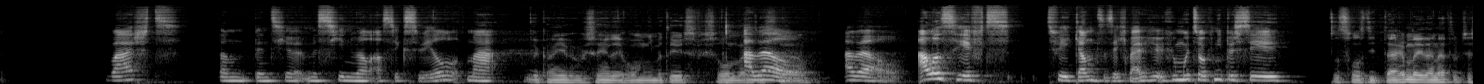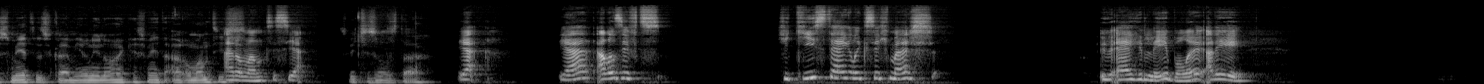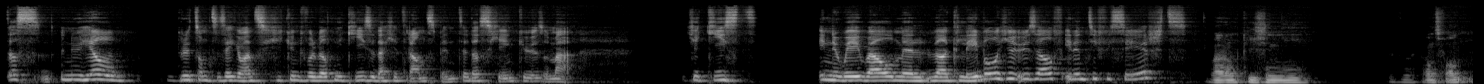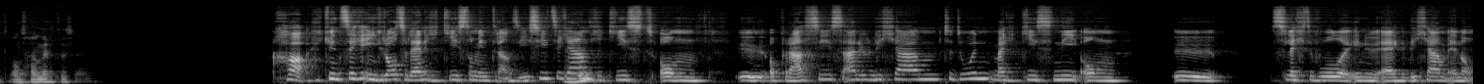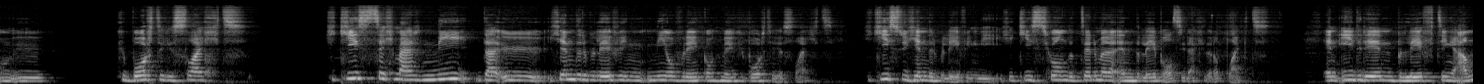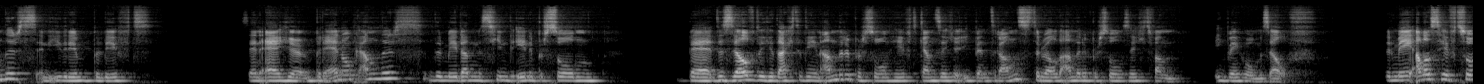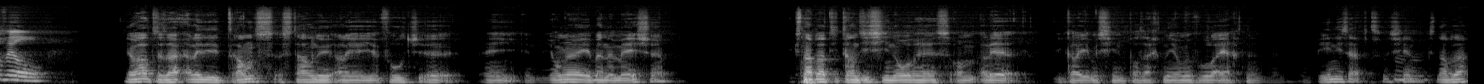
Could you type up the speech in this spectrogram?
waart, dan ben je misschien wel asexueel. Maar Dan kan je even goed zeggen dat je gewoon niet met deze persoon bent. ah dus, wel, ja. ah wel, alles heeft twee kanten, zeg maar. Je, je moet ook niet per se Dat is zoals die term dat je daarnet hebt gesmeten, dus ik ga hem hier nu nog een keer smeten, aromantisch. aromantisch, ja. Een beetje zoals dat. Ja. Ja, alles heeft... Je kiest eigenlijk, zeg maar, je eigen label. Hè. Allee, dat is nu heel brut om te zeggen, want je kunt bijvoorbeeld niet kiezen dat je trans bent. Hè. Dat is geen keuze, maar je kiest in a way wel met welk label je jezelf identificeert. Waarom kies je niet voor transvan- transgender te zijn? Ha, je kunt zeggen in grote lijnen, je kiest om in transitie te gaan. Je kiest om je operaties aan je lichaam te doen. Maar je kiest niet om je slecht te voelen in je eigen lichaam en om je geboortegeslacht... Je kiest zeg maar niet dat je genderbeleving niet overeenkomt met je geboortegeslacht. Je kiest je genderbeleving niet. Je kiest gewoon de termen en de labels die dat je erop plakt. En iedereen beleeft dingen anders en iedereen beleeft zijn eigen brein ook anders. Daarmee dat misschien de ene persoon bij dezelfde gedachte die een andere persoon heeft, kan zeggen ik ben trans, terwijl de andere persoon zegt van ik ben gewoon mezelf. Daarmee, alles heeft zoveel... Jawel, het is dat, allee, die trans, stel nu, allee, je voelt je eh, een jongen, je bent een meisje. Ik snap dat die transitie nodig is om, allee, je kan je misschien pas echt een jongen voelen als je echt een, een, penis hebt, misschien. Ik snap dat.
